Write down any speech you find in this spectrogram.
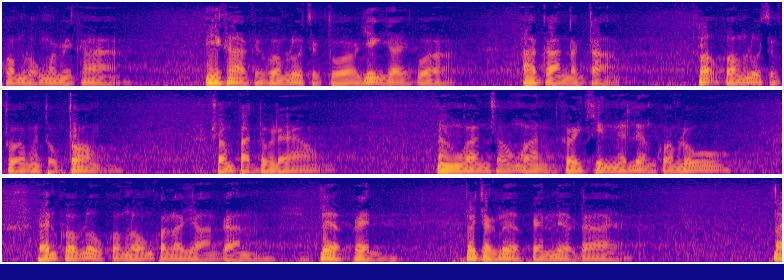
ความหลงไม่มีค่า มีค่าคือความรู้สึกตัวยิ่งใหญ่กว่าอาการต่างๆ เพราะความรู้สึกตัวมันถูกต้อง สัมผัสดูแล้วหนึ่งวันสองวันเคยชินในเรื่องความรู้ เห็นความรู้ความหลงคนละอย่างกัน เลือกเป็นรู้จักเลือกเป็นเลือกได้ ได้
